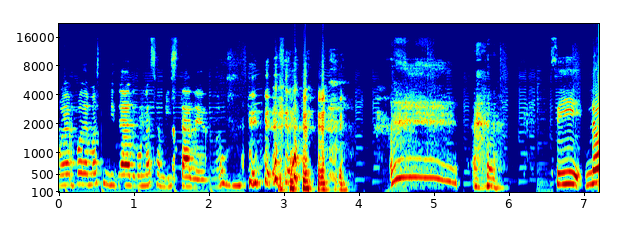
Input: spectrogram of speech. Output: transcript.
Bueno, podemos invitar a algunas amistades, ¿no? Sí, no,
